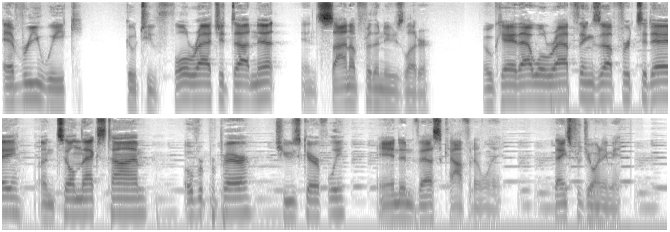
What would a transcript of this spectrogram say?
every week, go to fullratchet.net and sign up for the newsletter. Okay, that will wrap things up for today. Until next time, over prepare, choose carefully, and invest confidently. Thanks for joining me.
